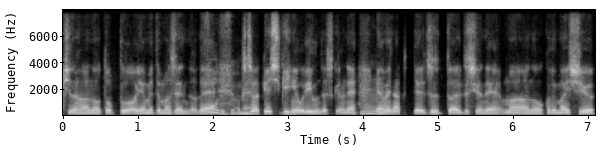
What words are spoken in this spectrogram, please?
岸田派のトップを辞めてませんので、でね、普通は形式に降りるんですけどね、うん、やめなくてずっとあれですよね、まあ、あのこれ、毎週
